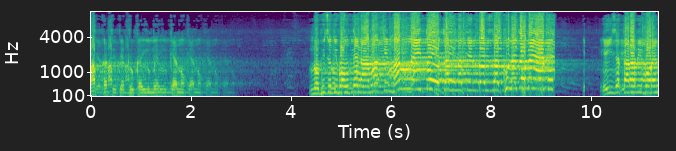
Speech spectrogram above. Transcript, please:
মাপকাঠিতে ঢুকাইলেন কেন? কেন কেন নবী যদি বলতেন, আমাকে মানলেই তো জান্নাতের দরজা খুলে যাবে। এই যে তারাবি পড়েন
